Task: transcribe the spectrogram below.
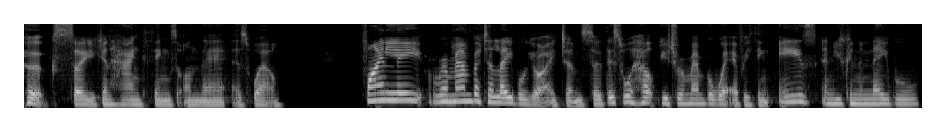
hooks so you can hang things on there as well. Finally, remember to label your items. So this will help you to remember where everything is and you can enable,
